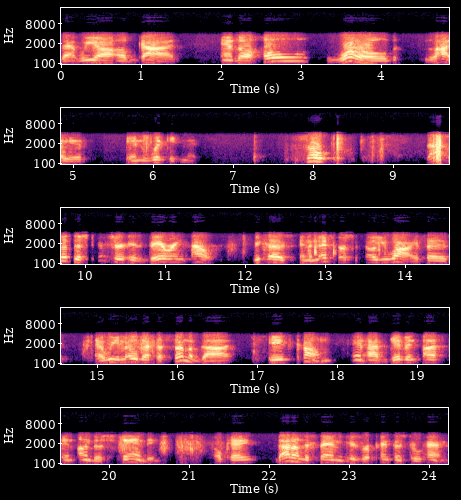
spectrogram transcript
that we are of God, and the whole world lieth in wickedness." So that's what the scripture is bearing out. Because in the next verse to tell you why, it says, And we know that the Son of God is come and have given us an understanding. Okay? That understanding is repentance through him.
